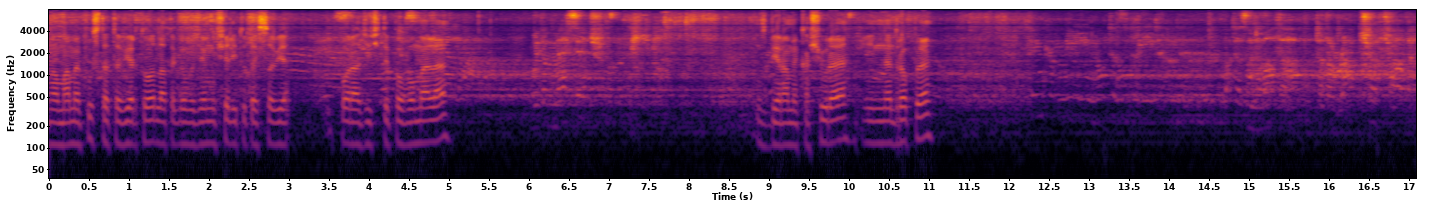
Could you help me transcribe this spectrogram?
No mamy puste te wiertło, dlatego będziemy musieli tutaj sobie poradzić typowo mele. Zbieramy kasiurę i inne dropy. Think of me not as a leader, but as a mother to the Rapture family.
